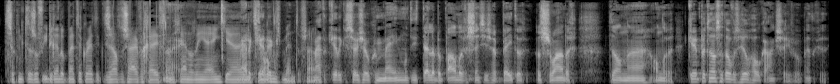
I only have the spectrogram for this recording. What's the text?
het is ook niet alsof iedereen op Metacritic dezelfde cijfer geeft... en dat jij dan in je eentje iets Metacritic- anders bent of zo. Metacritic is sowieso gemeen, want die tellen bepaalde recensies uit beter of zwaarder dan eh andere. Kip.nl staat overigens heel hoog aangeschreven op Metacritic.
